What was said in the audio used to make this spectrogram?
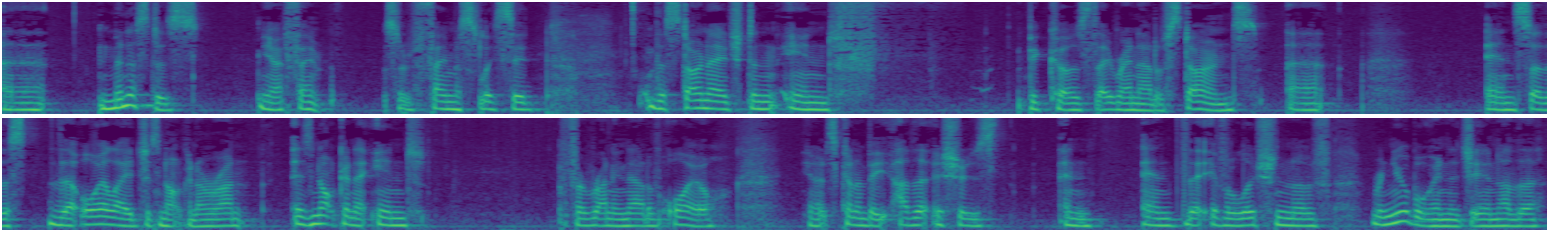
uh, ministers, you know, fam- sort of famously said, "The Stone Age didn't end f- because they ran out of stones, uh, and so the the oil age is not going to run is not going to end for running out of oil. You know, it's going to be other issues and." And the evolution of renewable energy and other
